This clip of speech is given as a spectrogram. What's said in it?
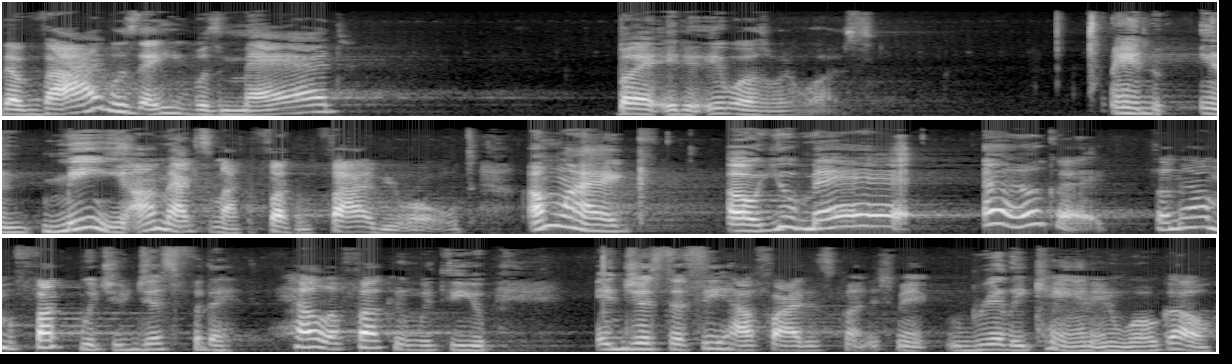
the vibe was that he was mad but it, it was what it was. And in me, I'm acting like a fucking five year old. I'm like, oh, you mad? Oh, okay. So now I'm gonna fuck with you just for the hell of fucking with you and just to see how far this punishment really can and will go.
